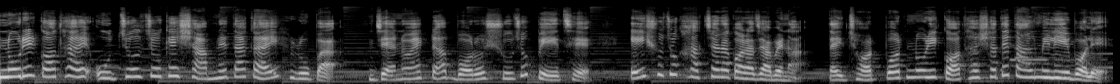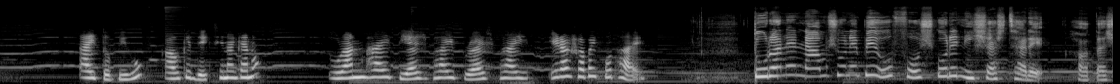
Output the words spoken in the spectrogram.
নুরির কথায় উজ্জ্বল চোখের সামনে তাকায় রূপা। যেন একটা বড় সুযোগ পেয়েছে। এই সুযোগ হাতছাড়া করা যাবে না। তাই ঝটপট নুরি কথার সাথে তাল মিলিয়ে বলে তাই তো পিহু কাউকে দেখছি না কেন? তুরান ভাই তিয়াস ভাই প্রয়াস ভাই এরা সবাই কোথায়? তুরানের নাম শুনে পেয়েও ফোঁস করে নিঃশ্বাস ছাড়ে। হতাশ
